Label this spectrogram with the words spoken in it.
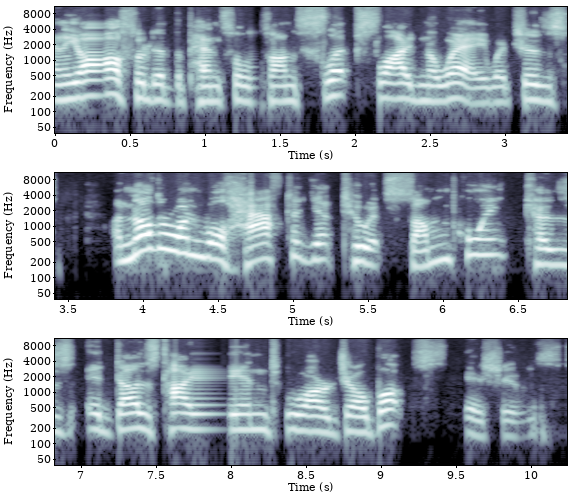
and he also did the pencils on Slip Sliding Away, which is another one we'll have to get to at some point because it does tie into our Joe Books issues.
